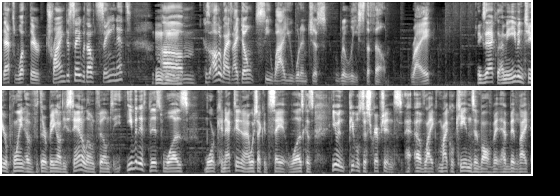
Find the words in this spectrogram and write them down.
that's what they're trying to say without saying it. Mm-hmm. Um, because otherwise, I don't see why you wouldn't just release the film, right? Exactly. I mean, even to your point of there being all these standalone films, even if this was more connected, and I wish I could say it was, because even people's descriptions of like Michael Keaton's involvement have been like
